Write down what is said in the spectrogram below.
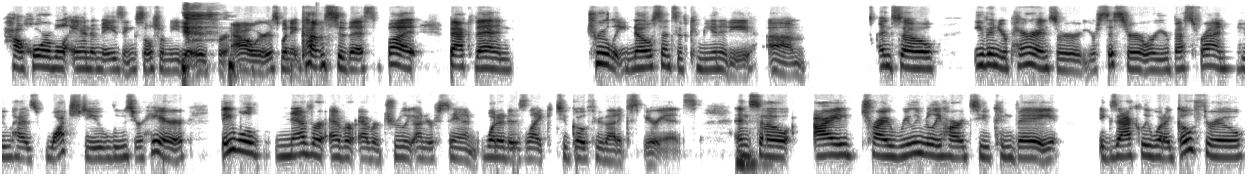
how horrible and amazing social media is for hours when it comes to this, but back then, truly no sense of community. Um, and so even your parents or your sister or your best friend who has watched you lose your hair they will never ever ever truly understand what it is like to go through that experience and mm-hmm. so i try really really hard to convey exactly what i go through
